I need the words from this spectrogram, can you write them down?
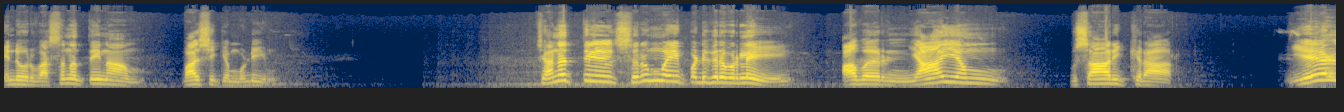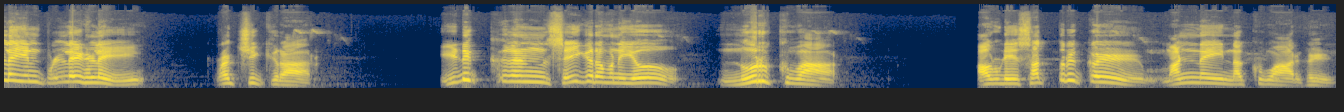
என்ற ஒரு வசனத்தை நாம் வாசிக்க முடியும். ஜனத்தில் சிறுமைப்படுகிறவர்களை அவர் நியாயம் விசாரிக்கிறார். ஏழையின் பிள்ளைகளை ரட்சிக்கிறார். இடுக்கன் செய்கிறவனையோ நொறுக்குவார். அவருடைய சத்துருக்கள் மண்ணை நக்குவார்கள்.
